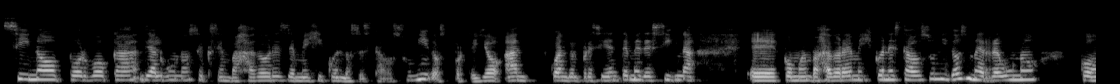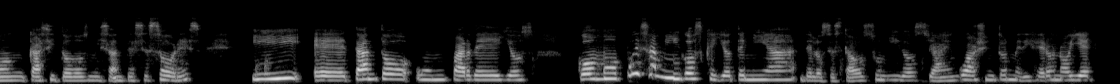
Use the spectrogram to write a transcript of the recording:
sino por boca de algunos ex embajadores de México en los Estados Unidos, porque yo, cuando el presidente me designa eh, como embajadora de México en Estados Unidos, me reúno con casi todos mis antecesores y eh, tanto un par de ellos como pues amigos que yo tenía de los Estados Unidos ya en Washington me dijeron, oye,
